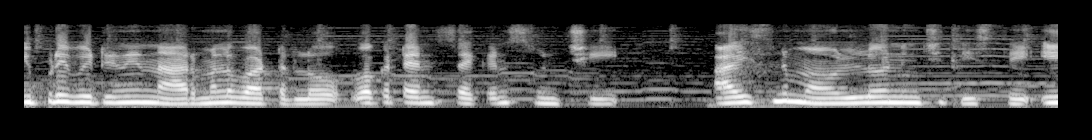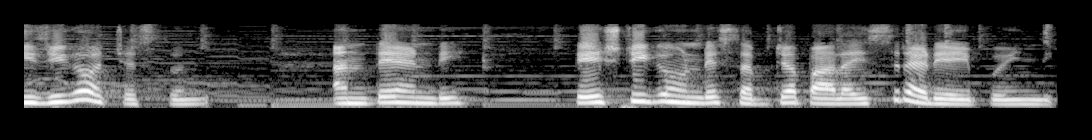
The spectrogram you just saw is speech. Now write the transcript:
ఇప్పుడు వీటిని నార్మల్ వాటర్లో ఒక టెన్ సెకండ్స్ ఉంచి ఐస్ని మౌల్లో నుంచి తీస్తే ఈజీగా వచ్చేస్తుంది. అంతే అండి. టేస్టీగా ఉండే సబ్జా పాల ఐస్ రెడీ అయిపోయింది.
